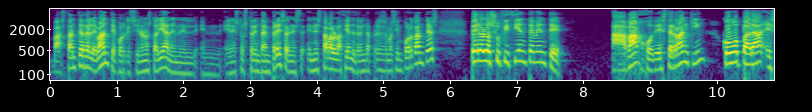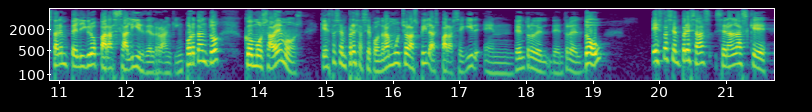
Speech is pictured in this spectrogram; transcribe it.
bastante relevante, porque si no, no estarían en, el, en, estos 30 empresas, en, en esta valoración de 30 empresas más importantes, pero lo suficientemente abajo de este ranking como para estar en peligro para salir del ranking. Por tanto, como sabemos que estas empresas se pondrán mucho las pilas para seguir en, dentro, del, dentro del Dow, estas empresas serán las que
